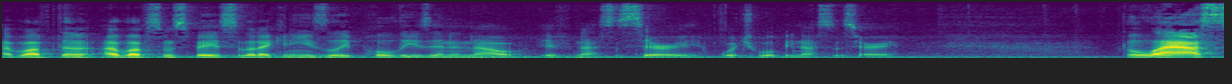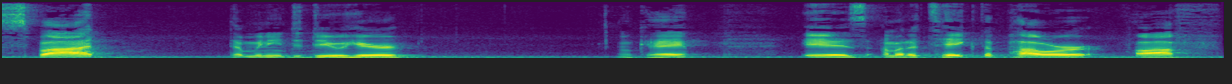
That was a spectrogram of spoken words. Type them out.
I've left, I've left some space so that I can easily pull these in and out if necessary, which will be necessary. The last spot that we need to do here, okay, is I'm going to take the power off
